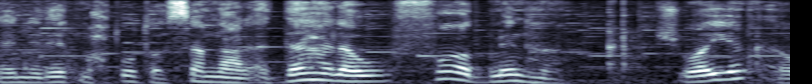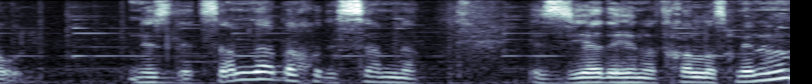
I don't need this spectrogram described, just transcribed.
لأن ديت محطوطة السمنة على قدها. لو فاض منها شوية أو نزلت سمنة باخد السمنة الزيادة هنا اتخلص منها.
